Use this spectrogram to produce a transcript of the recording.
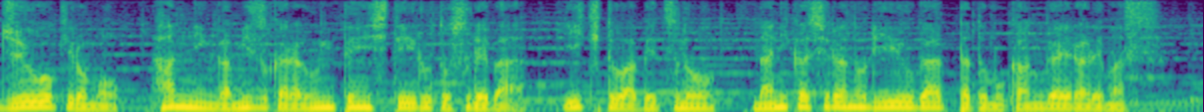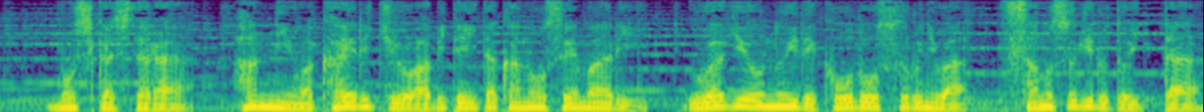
15キロも犯人が自ら運転しているとすれば遺棄とは別の何かしらの理由があったとも考えられます。もしかしたら犯人は帰り血を浴びていた可能性もあり上着を脱いで行動するには寒すぎるといった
